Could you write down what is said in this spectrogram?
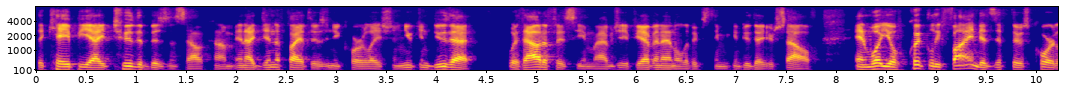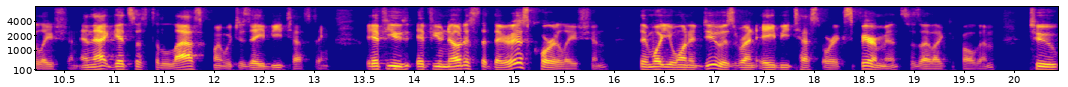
the kpi to the business outcome and identify if there's any correlation. You can do that without Officium lab. If you have an analytics team, you can do that yourself. And what you'll quickly find is if there's correlation. And that gets us to the last point, which is A-B testing. If you if you notice that there is correlation, then what you want to do is run A-B tests or experiments, as I like to call them, to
